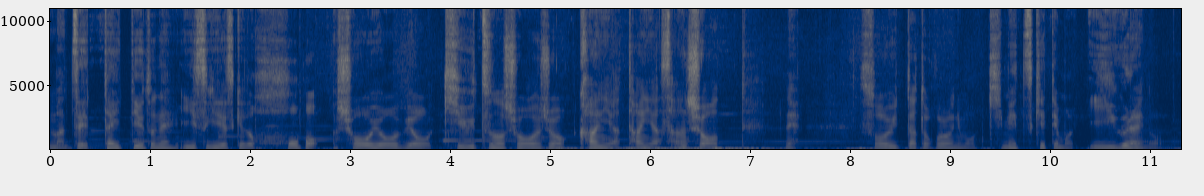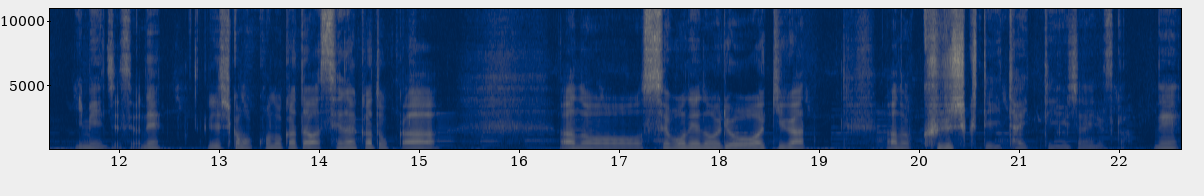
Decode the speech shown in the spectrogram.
まあ絶対っていうとね言い過ぎですけどほぼ小葉病気鬱の症状肝や胆や山椒ねそういったところにも決めつけてもいいぐらいのイメージですよね。でしかもこの方は背中とかあの背骨の両脇があの苦しくて痛いっていうじゃないですか。ね。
